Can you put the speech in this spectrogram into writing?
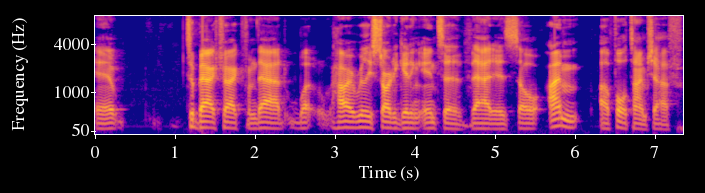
and to backtrack from that, what how I really started getting into that is so I'm a full time chef.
